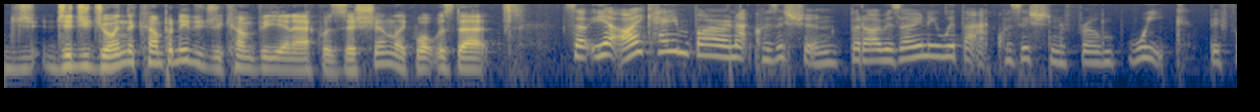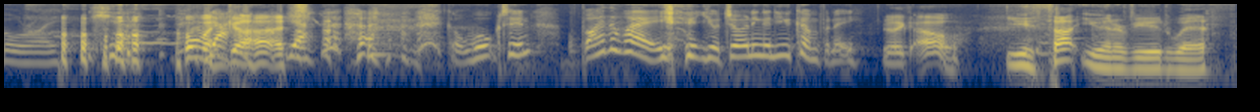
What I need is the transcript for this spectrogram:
j- did you join the company? Did you come via an acquisition? Like, what was that? So yeah, I came via an acquisition, but I was only with that acquisition for a week before I. Yeah, Oh my yeah, gosh! Yeah, got walked in. By the way, you're joining a new company. You're like, oh, You thought you interviewed with,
